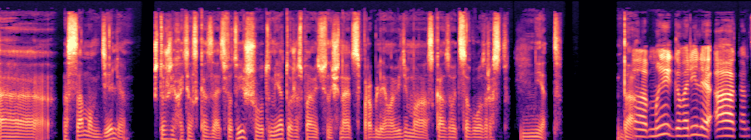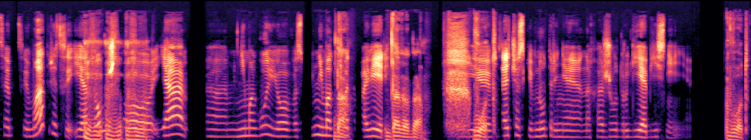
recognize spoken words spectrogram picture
А, на самом деле, что же я хотел сказать? Вот видишь, вот у меня тоже с памятью начинаются проблемы. Видимо, сказывается возраст. Нет. Да. Э, мы говорили о концепции матрицы и о Мгм, том, мгм, что я, э, не могу ее не могу в Да. это поверить Да-да-да. и Вот, всячески внутренне нахожу другие объяснения. вот.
